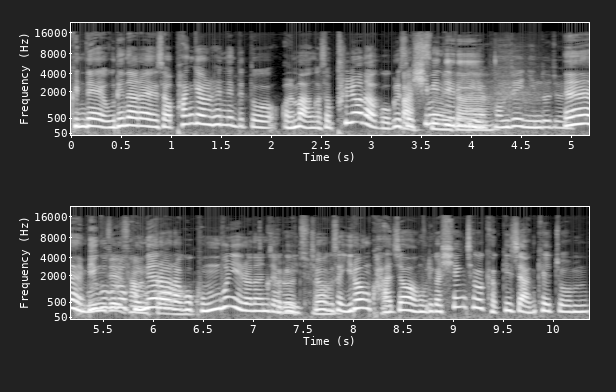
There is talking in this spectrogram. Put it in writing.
근데 우리나라에서 판결을 했는데 또 얼마 안 가서 풀려나고 그래서 맞습니다. 시민들이 네, 범죄인 인도죠. 네, 미국으로 보내라라고 공분이 일어난 적이 그렇죠. 있죠. 그래서 이런 과정 우리가 시행착오 겪이지 않게 좀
